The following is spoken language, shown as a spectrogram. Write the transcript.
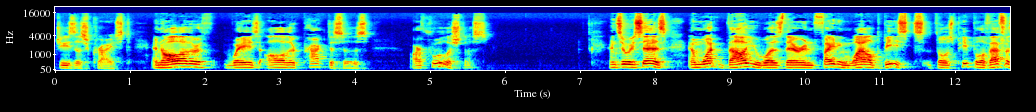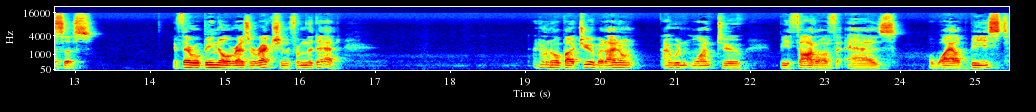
Jesus Christ. And all other ways, all other practices are foolishness. And so he says, and what value was there in fighting wild beasts, those people of Ephesus, if there will be no resurrection from the dead? I don't know about you, but I don't I wouldn't want to be thought of as a wild beast.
